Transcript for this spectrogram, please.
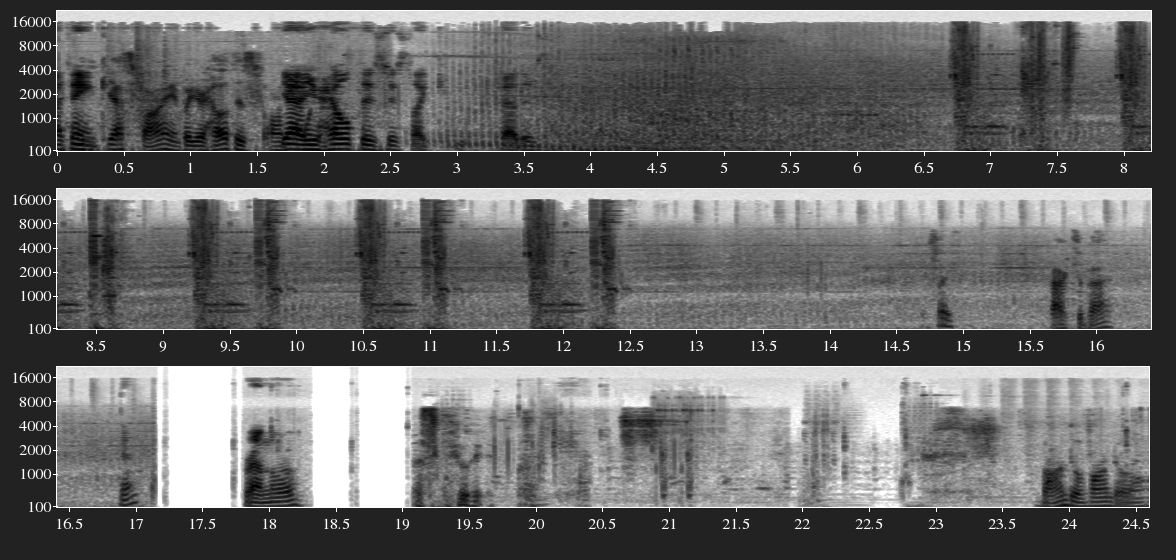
I think. That's fine, but your health is on Yeah, point. your health is just like feathers. It's like back to back. Yeah. Around the world. Let's do it. Vondo, Vondo.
